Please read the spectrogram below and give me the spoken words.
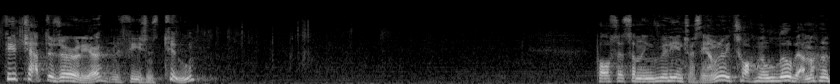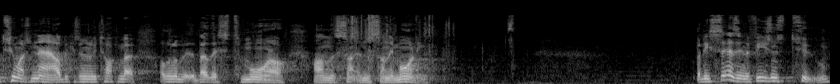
A few chapters earlier, in Ephesians 2, Paul said something really interesting. I'm going to be talking a little bit, I'm not going to do too much now because I'm going to be talking about a little bit about this tomorrow on the, in the Sunday morning. But he says in Ephesians 2,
